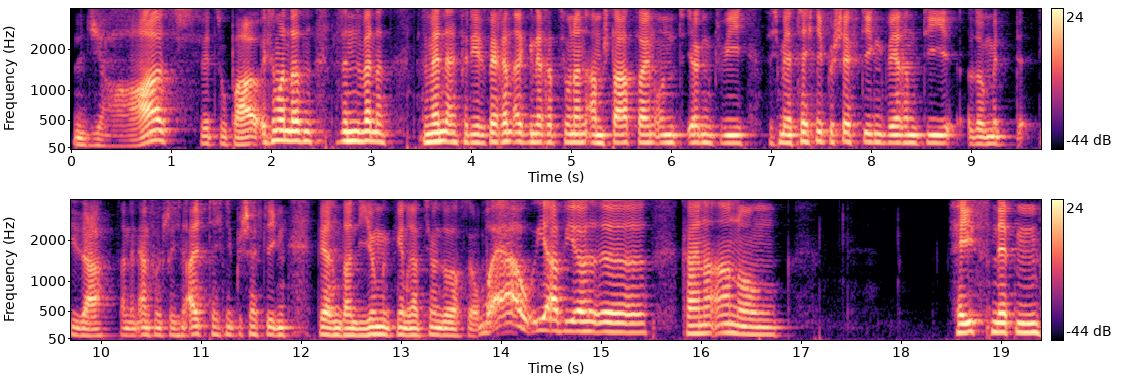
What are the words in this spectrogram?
Ja, es wird super. Ich sag mal, das, sind- das, sind, wenn dann, das werden einfach die Rentnergenerationen am Start sein und irgendwie sich mit der Technik beschäftigen, während die, also mit dieser, dann in Anführungsstrichen, alten Technik beschäftigen, während dann die junge Generation so, so wow, ja, wir, äh, keine Ahnung, Face-Snappen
